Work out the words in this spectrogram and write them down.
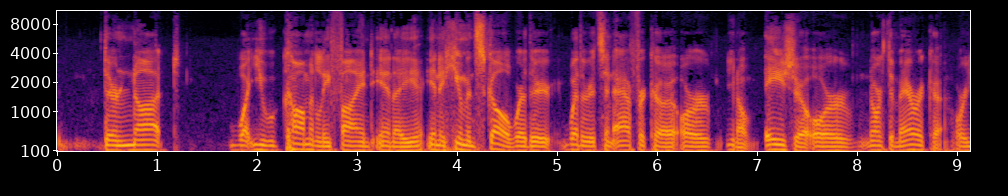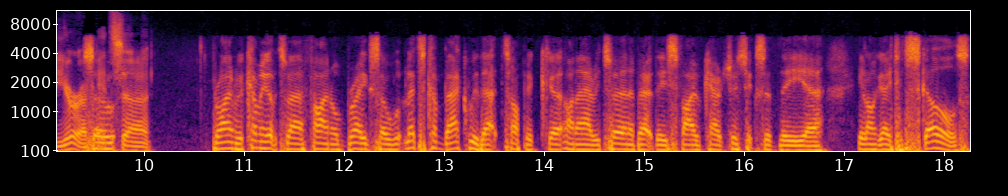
they're not what you would commonly find in a in a human skull, whether whether it's in Africa or you know Asia or North America or Europe. So, it's uh, Brien, we're coming up to our final break, so let's come back with that topic uh, on our return about these five characteristics of the uh, elongated skulls.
